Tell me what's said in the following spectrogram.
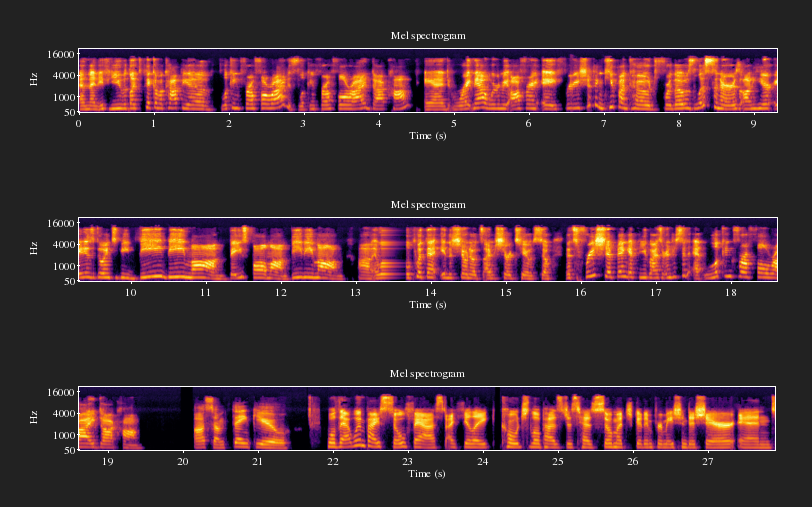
And then if you would like to pick up a copy of Looking for a Full Ride, it's lookingforafullride.com. And right now we're going to be offering a free shipping coupon code for those listeners on here. It is going to be BB mom, baseball mom, BB mom. Um, and we'll, we'll put that in the show notes, I'm sure too. So that's free shipping if you guys are interested at lookingforafullride.com. Awesome. Thank you. Well, that went by so fast. I feel like Coach Lopez just has so much good information to share. And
